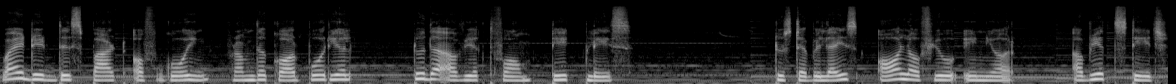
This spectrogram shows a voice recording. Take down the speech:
Why did this part of going from the corporeal to the avyakt form take place? To stabilize all of you in your avyakt stage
